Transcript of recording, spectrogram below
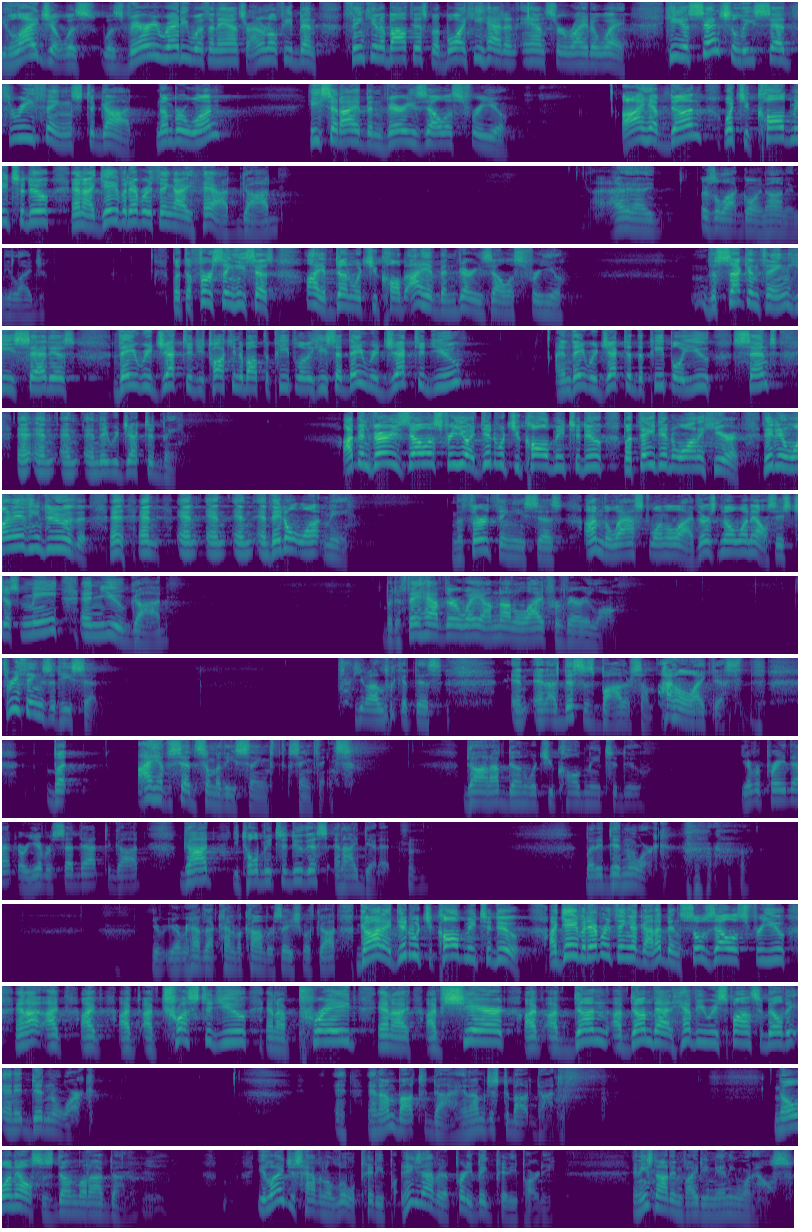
Elijah was, was very ready with an answer. I don't know if he'd been thinking about this, but boy, he had an answer right away. He essentially said three things to God. Number one, he said, I have been very zealous for you. I have done what you called me to do, and I gave it everything I had, God. I, I, there's a lot going on in Elijah. But the first thing he says, I have done what you called, I have been very zealous for you. The second thing he said is, they rejected you, talking about the people. He said, they rejected you And they rejected the people you sent, and, and, and, they rejected me. I've been very zealous for you. I did what you called me to do, but they didn't want to hear it. They didn't want anything to do with it. And, and, and, and, and, and they don't want me. And the third thing he says, I'm the last one alive. There's no one else. It's just me and you, God. But if they have their way, I'm not alive for very long. Three things that he said. You know, I look at this, and, and uh, this is bothersome. I don't like this. But I have said some of these same, same things. God, I've done what you called me to do. You ever prayed that or you ever said that to God? God, you told me to do this and I did it. but it didn't work. You ever, have that kind of a conversation with God? God, I did what you called me to do. I gave it everything I got. I've been so zealous for you, and I, have I've, I've, I've trusted you, and I've prayed, and I, I've shared. I've, I've, done, I've done that heavy responsibility, and it didn't work. And, and I'm about to die, and I'm just about done. No one else has done what I've done. Elijah's having a little pity party. He's having a pretty big pity party. And he's not inviting anyone else.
